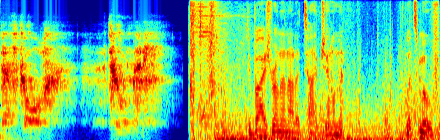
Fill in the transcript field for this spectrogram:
Death toll, too many. Dubai's running out of time, gentlemen. Let's move.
